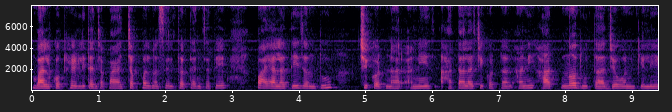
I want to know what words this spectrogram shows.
बालकं खेळली त्यांच्या पायात चप्पल नसेल तर त्यांच्या ते पायाला ते जंतू चिकटणार आणि हाताला चिकटणार आणि हात न धुता जेवण केले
